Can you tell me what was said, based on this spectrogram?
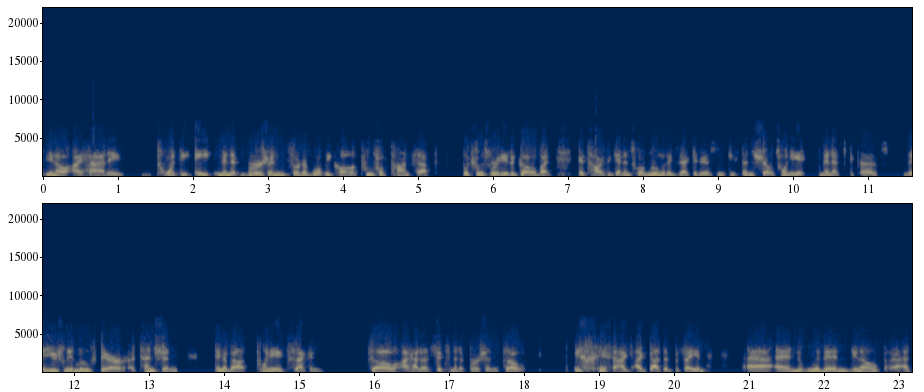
You know, I had a 28 minute version, sort of what we call a proof of concept, which was ready to go. But it's hard to get into a room with executives and then show 28 minutes because they usually lose their attention in about 28 seconds. So I had a six minute version. So I, I got them to say, uh, and within, you know, at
